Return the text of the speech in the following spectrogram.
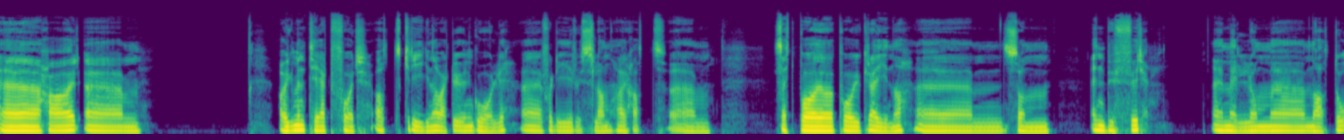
øh, har argumentert for at krigen har vært uunngåelig fordi Russland har hatt sett på, på Ukraina som en buffer mellom øh, Nato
